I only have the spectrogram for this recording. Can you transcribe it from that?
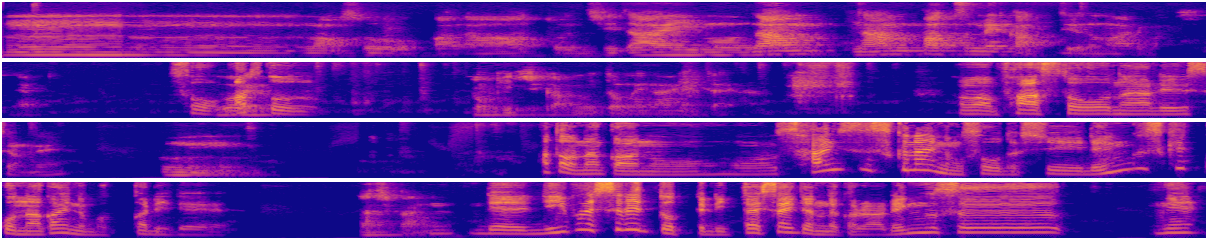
うーん、まあそうかな。あと時代も何何発目かっていうのもありますね。そう、あと、時しか認めないみたいな。まあ、ファーストのあれですよね。うん。あとはなんかあの、サイズ少ないのもそうだし、レングス結構長いのばっかりで、確かに。で、リーバイスレッドって立体採点だから、レングスね、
